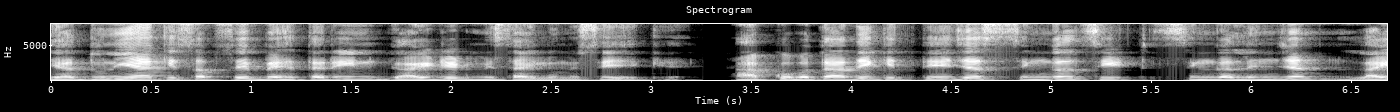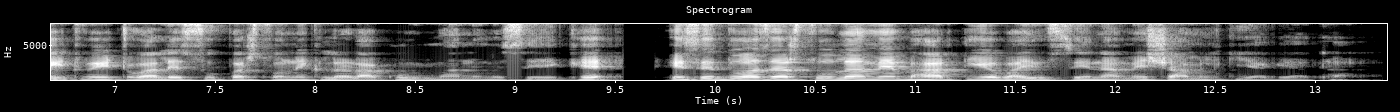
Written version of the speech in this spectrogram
यह दुनिया की सबसे बेहतरीन गाइडेड मिसाइलों में से एक है। आपको बता दें कि Tejas single seat single engine light weight वाले सुपरसोनिक लड़ाकू विमानों में से एक है। इसे 2016 में भारतीय वायुसेना में शामिल किया गया था।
